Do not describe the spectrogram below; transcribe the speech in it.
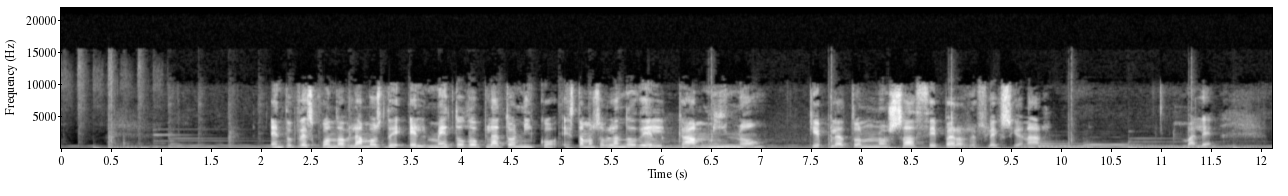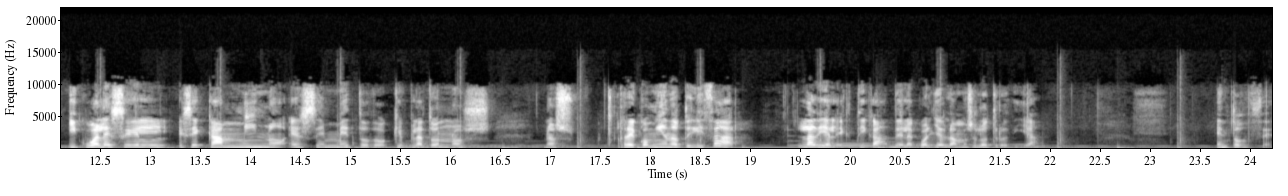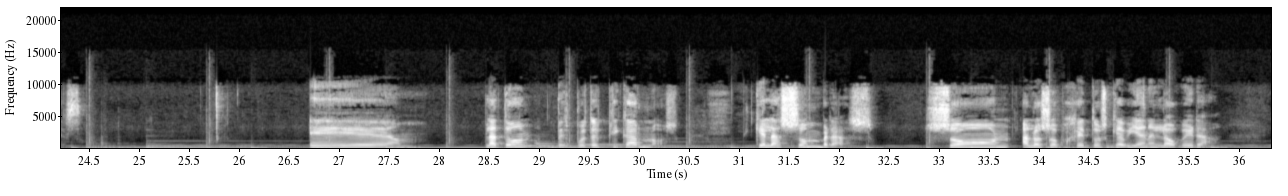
Entonces, cuando hablamos de el método platónico, estamos hablando del camino que Platón nos hace para reflexionar. ¿Vale? ¿Y cuál es ese camino, ese método que Platón nos, nos recomienda utilizar? La dialéctica, de la cual ya hablamos el otro día. Entonces, eh, Platón, después de explicarnos que las sombras son a los objetos que habían en la hoguera,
